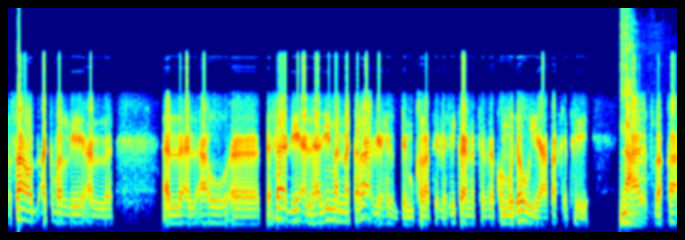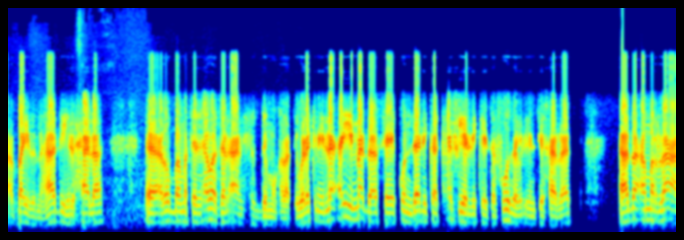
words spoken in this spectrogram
تصاعد أكبر لل أو آه، تفادي الهزيمة النكراء للحزب الديمقراطي التي كانت ستكون مدوية أعتقد في نعم. حالة بقاء بايدن. هذه الحالة آه، ربما تجاوز الآن الحزب الديمقراطي ولكن إلى أي مدى سيكون ذلك كافيا لكي تفوز بالانتخابات؟ هذا أمر لا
